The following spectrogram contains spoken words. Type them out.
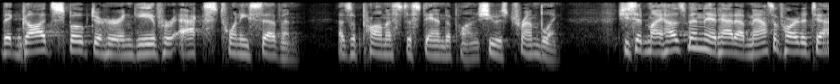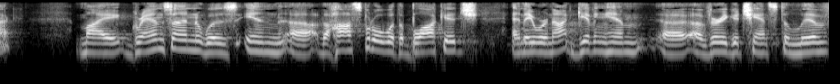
that God spoke to her and gave her Acts 27 as a promise to stand upon. She was trembling. She said, My husband had had a massive heart attack. My grandson was in uh, the hospital with a blockage, and they were not giving him uh, a very good chance to live.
